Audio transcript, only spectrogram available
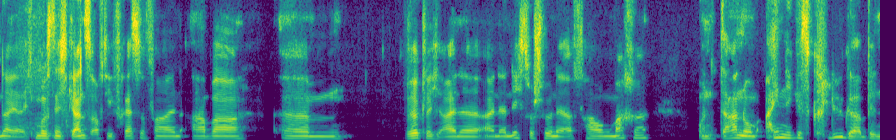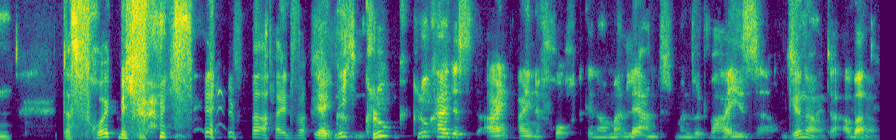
naja, ich muss nicht ganz auf die Fresse fallen, aber ähm, wirklich eine, eine nicht so schöne Erfahrung mache und da nur um einiges klüger bin. Das freut mich für mich selber einfach. Ja, nicht, Klug, Klugheit ist ein, eine Frucht, genau. Man lernt, man wird weiser und genau, so weiter. Aber genau.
